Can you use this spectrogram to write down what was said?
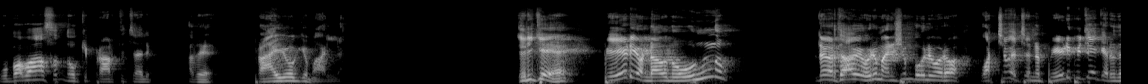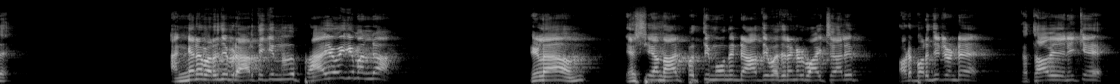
ഉപവാസം നോക്കി പ്രാർത്ഥിച്ചാലും അത് പ്രായോഗികമല്ല. എനിക്ക് പേടി ഉണ്ടാകുന്ന ഒന്നും എന്റെ കർത്താവ് ഒരു മനുഷ്യൻ പോലും ഓരോ ഒച്ച വെച്ച് എന്നെ പേടിപ്പിച്ചേക്കരുത്. അങ്ങനെ പറഞ്ഞ് പ്രാർത്ഥിക്കുന്നത് പ്രായോഗികമല്ല. നിങ്ങൾ യശ്യ നാൽപ്പത്തി മൂന്നിന്റെ ആദ്യ വചനങ്ങൾ വായിച്ചാലും അവിടെ പറഞ്ഞിട്ടുണ്ട് കർത്താവ് എനിക്ക്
